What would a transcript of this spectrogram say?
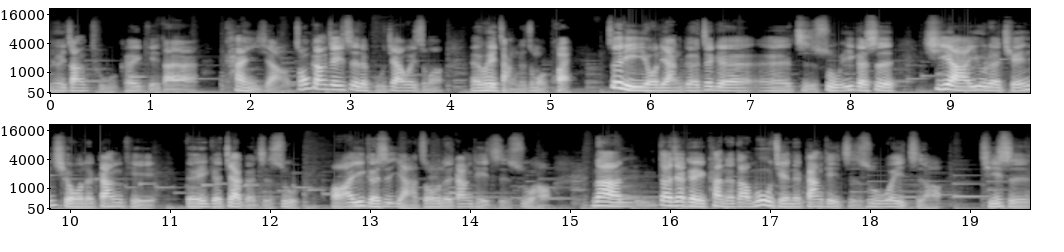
有一张图可以给大家看一下，中钢这一次的股价为什么还会涨得这么快？这里有两个这个呃指数，一个是 CRU 的全球的钢铁的一个价格指数，哦，一个是亚洲的钢铁指数哈。那大家可以看得到，目前的钢铁指数位置啊，其实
